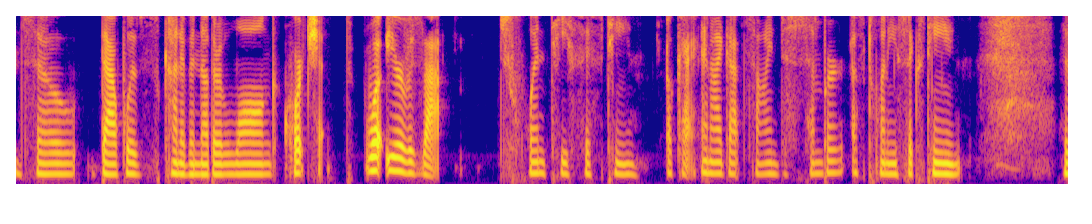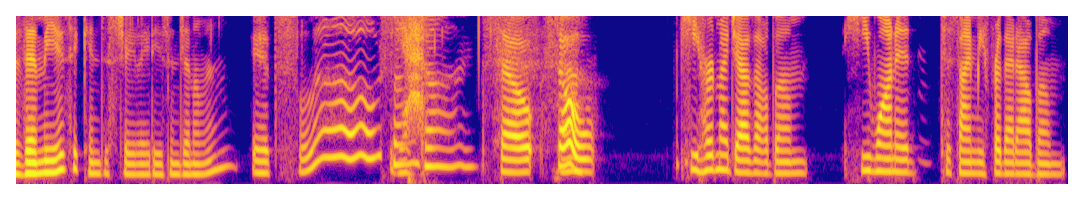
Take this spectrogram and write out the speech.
And so that was kind of another long courtship. What year was that? 2015. Okay. And I got signed December of 2016. The music industry, ladies and gentlemen. It's slow Yeah. sometimes. So, so he heard my jazz album. He wanted to sign me for that album.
